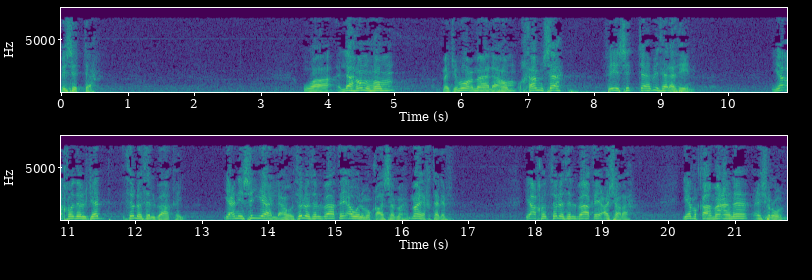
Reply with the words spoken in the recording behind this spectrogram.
بستة. ولهم هم مجموع ما لهم خمسة في ستة بثلاثين. يأخذ الجد ثلث الباقي. يعني سيان له ثلث الباقي أو المقاسمة ما يختلف. يأخذ ثلث الباقي عشرة. يبقى معنا عشرون.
